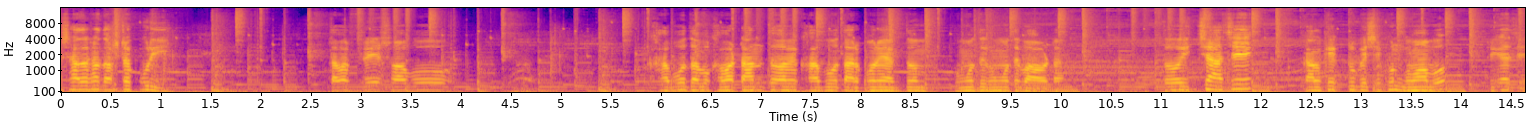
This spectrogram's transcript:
সাড়ে দশটা দশটা কুড়ি। তারপর ফ্রেশ হব। খাব দাবো, খাবার টানতে হবে, খাব, তারপরে একদম ঘুমোতে ঘুমোতে বারোটা। তো ইচ্ছা আছে কালকে একটু বেশিক্ষণ ঘুমাবো, ঠিক আছে?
